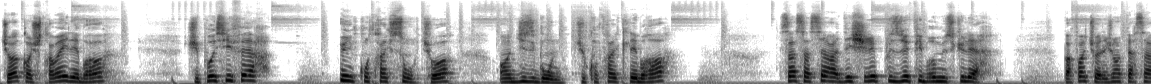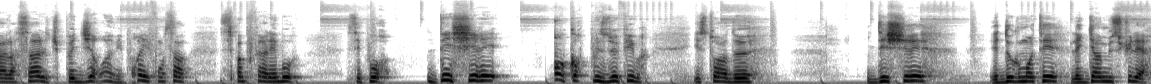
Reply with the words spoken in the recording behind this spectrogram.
Tu vois, quand je travaille les bras, tu peux aussi faire une contraction, tu vois, en 10 secondes. Tu contractes les bras. Ça, ça sert à déchirer plus de fibres musculaires. Parfois, tu vois les gens faire ça à la salle, tu peux te dire, ouais, mais pourquoi ils font ça? C'est pas pour faire les beaux. C'est pour déchirer encore plus de fibres, histoire de déchirer et d'augmenter les gains musculaires.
